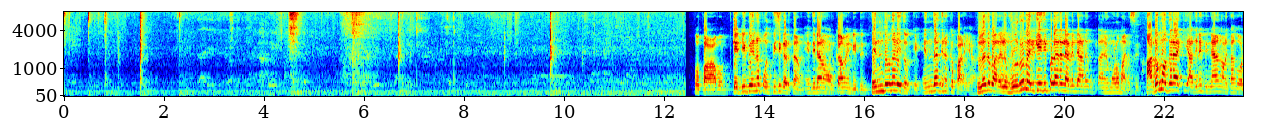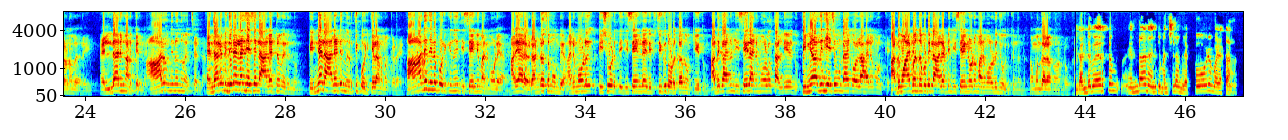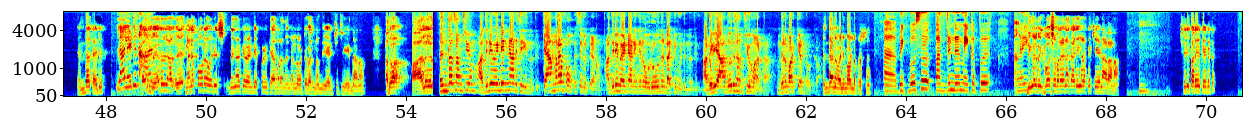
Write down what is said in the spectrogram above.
ഓ പാവം. ടെഡി ബിയറിനെ പൊതിപ്പിച്ച് കിടത്താണ്. എന്തിനാണ് ഓർക്കാൻ വേണ്ടിയിട്ട്? എന്തോന്നാണ് ഇതൊക്കെ? എന്താ ഇതിനൊക്കെ പറയാ? ഉള്ളത് പറയല്ലോ വെറും എൽ കെ ജി പിള്ളേരെ ലെവലിലാണ് അനുമോളം മനസ്സ്. അത് മുതലാക്കി അതിനെ പിന്നാലെ നടക്കാൻ കുറയണം വേറെയും. എല്ലാരും കണക്കന്നെ. ആരും ഒന്നിനൊന്നും വെച്ചല്ല. എന്തായാലും ഇതിനെല്ലാം ശേഷം ലാലേട്ടം വരുന്നു. പിന്നെ ലാലേട്ടൻ നിർത്തി പൊരിക്കലാണ് മക്കളെ. ആദ്യം ഇതിനെ പൊരിക്കുന്നത് ജിസേലിനും അനുമോളെയാണ്. അറിയാലോ രണ്ടു ദിവസം മുമ്പ് അനുമോൾ ടിഷ്യൂ എടുത്ത് ജിസേലിന്റെ ലിപ്സ്റ്റിക് തുടക്കാൻ നോക്കിയതും. അത് കാരണം ജിസേൽ അനുമോളെ തള്ളിയതും. പിന്നെ അതിന് ശേഷം ഉണ്ടായ കോലാഹലങ്ങളൊക്കെ. അതുമായി ബന്ധപ്പെട്ട് ലാലേട്ടൻ ജിസേലിനോടും അനുമോളോടും ചോദിക്കുന്നുണ്ട്. നമ്മൾ എന്തായാലും ഒന്ന് കണ്ടോക്കാം രണ്ടുപേർക്കും എന്താണ് എനിക്ക് മനസ്സിലാകുന്നില്ല. എപ്പോഴും വഴക്കാണ്. എന്താ കാര്യം? വേറൊരു മനഃപൂർവം ഒരു നിങ്ങൾക്ക് വേണ്ടി എപ്പോഴും ക്യാമറ നിങ്ങളിലോട്ട് വരണം എന്ന് വിചാരിച്ചിട്ട് ചെയ്യുന്നതാണോ? അതോ ആളുകൾ എന്താ സംശയം? അതിനു വേണ്ടി തന്നെയാണ് ചെയ്യുന്നത്. ക്യാമറ ഫോക്കസ് കിട്ടണം. അതിനു വേണ്ടിയാണ് ഇങ്ങനെ ഓരോന്ന് ഉണ്ടാക്കി വിടുന്നത്. അതിൽ യാതൊരു സംശയവും വേണ്ട. എന്തെങ്കിലും ബാക്കി നോക്കാം. എന്താണ് വനിമോളുടെ പ്രശ്നം? ബിഗ് ബോസ് പറഞ്ഞിട്ടുണ്ട് മേക്കപ്പ്. അങ്ങനെ നിങ്ങൾ ബിഗ് ബോസ് പറയുന്ന കാര്യങ്ങളൊക്കെ ചെയ്യുന്ന ആളാണോ? ശരി പറയൂ കേക്കട്ടെ.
